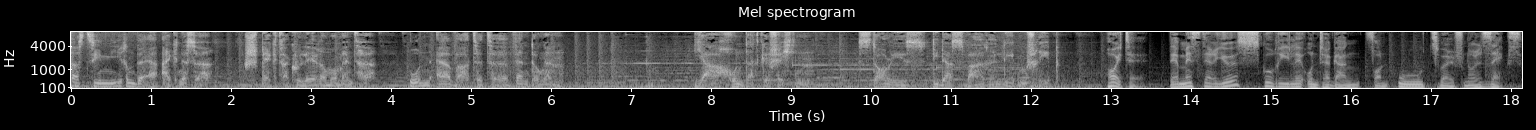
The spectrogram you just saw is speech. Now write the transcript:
Faszinierende Ereignisse, spektakuläre Momente, unerwartete Wendungen. Jahrhundertgeschichten. Stories, die das wahre Leben schrieb. Heute der mysteriös skurrile Untergang von U1206.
